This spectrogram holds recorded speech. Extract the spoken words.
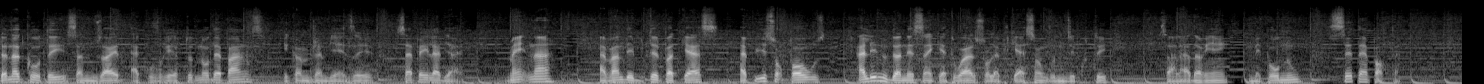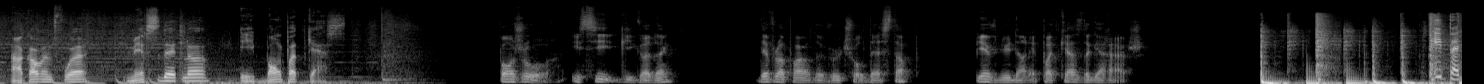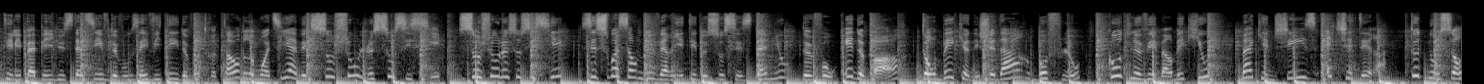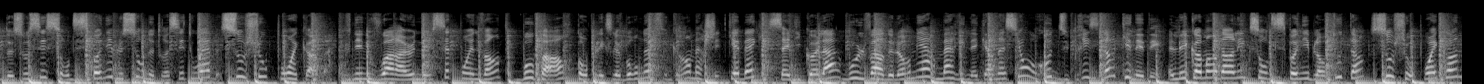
De notre côté, ça nous aide à couvrir toutes nos dépenses et comme j'aime bien dire, ça paye la bière. Maintenant, avant de débuter le podcast, appuyez sur pause, allez nous donner 5 étoiles sur l'application que vous nous écoutez. Ça a l'air de rien, mais pour nous, c'est important. Encore une fois, merci d'être là et bon podcast. Bonjour, ici Guy Godin, développeur de Virtual Desktop. Bienvenue dans les podcasts de garage. Épatez les papilles gustatives de vos invités et de votre tendre moitié avec Sochaux le saucissier. Sochaux le saucissier, c'est 62 variétés de saucisses d'agneau, de veau et de porc, dont bacon et cheddar, buffalo, côte levée barbecue, mac and cheese, etc. Toutes nos sortes de saucisses sont disponibles sur notre site web sochaux.com. Venez nous voir à un de nos 7 points de vente, Beauport, Complexe Le Bourgneuf, Grand Marché de Québec, Saint-Nicolas, Boulevard de Lormière, Marie l'Incarnation, route du Président Kennedy. Les commandes en ligne sont disponibles en tout temps, sochaux.com,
